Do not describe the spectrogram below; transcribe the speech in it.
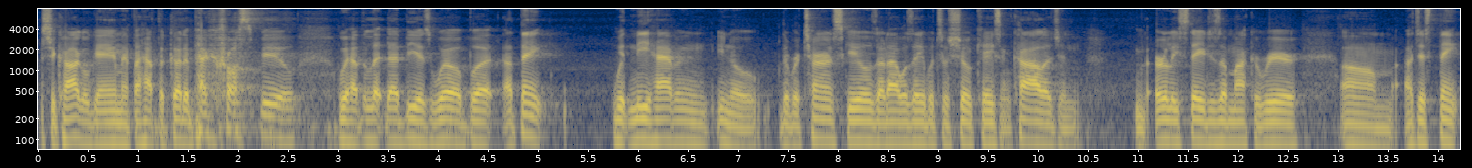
the Chicago game, if I have to cut it back across the field, we'll have to let that be as well. But I think with me having, you know, the return skills that I was able to showcase in college and the early stages of my career, um, I just think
